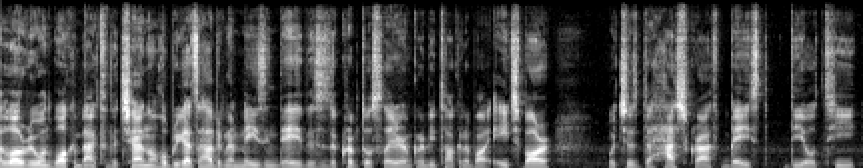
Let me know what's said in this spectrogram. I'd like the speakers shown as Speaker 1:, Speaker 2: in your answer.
Speaker 1: Hello everyone, welcome back to the channel. Hope you guys are having an amazing day. This is the Crypto Slayer. I'm going to be talking about HBAR, which is the Hashgraph based DLT.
